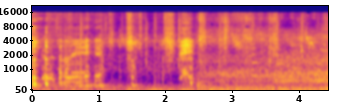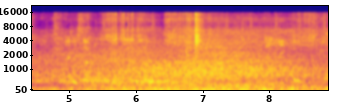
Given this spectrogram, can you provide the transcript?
出てるからだね。はるさんの服いらないと思うよ。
